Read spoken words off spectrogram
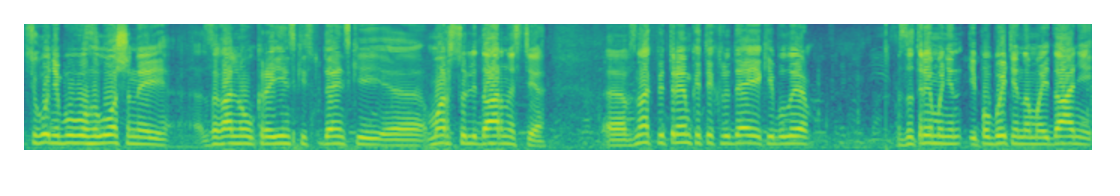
Сьогодні був оголошений загальноукраїнський студентський е, марш солідарності е, в знак підтримки тих людей, які були затримані і побиті на Майдані.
